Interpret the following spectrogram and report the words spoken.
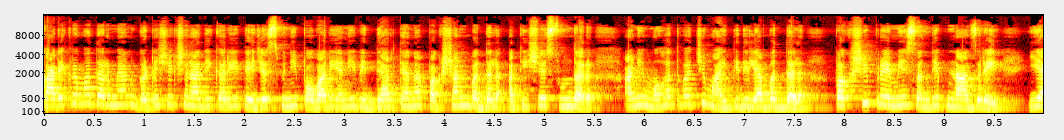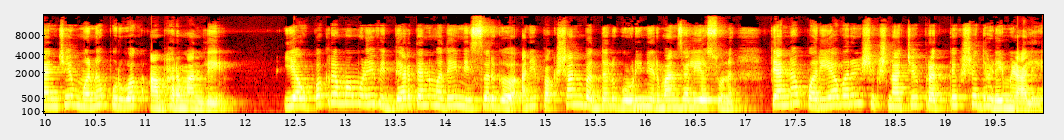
कार्यक्रमादरम्यान गटशिक्षणाधिकारी तेजस्विनी पवार यांनी विद्यार्थ्यांना पक्ष्यांबद्दल अतिशय सुंदर आणि महत्त्वाची माहिती दिल्याबद्दल पक्षीप्रेमी संदीप नाजरे यांचे मनपूर्वक आभार मानले. या उपक्रमामुळे विद्यार्थ्यांमध्ये निसर्ग आणि पक्ष्यांबद्दल गोडी निर्माण झाली असून त्यांना पर्यावरण शिक्षणाचे प्रत्यक्ष धडे मिळाले.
